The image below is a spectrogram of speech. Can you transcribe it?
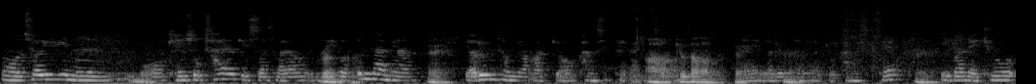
어, 저희는 뭐 계속 사역이 있어서요. 이제 이거 음. 그러니까. 끝나면 예. 여름 성경학교 강습회가 있죠. 아 교사관 앞에. 네, 여름 성경학교 강습회. 예. 이번에 교,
